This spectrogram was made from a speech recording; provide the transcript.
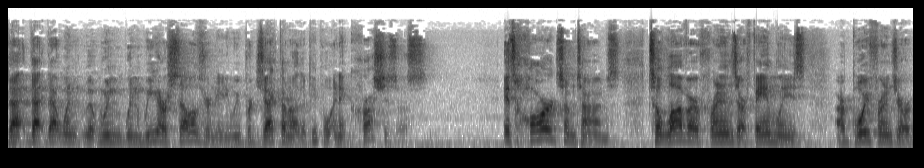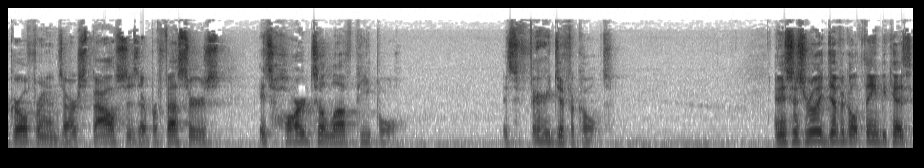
That, that, that when, when, when we ourselves are needy, we project on other people and it crushes us. It's hard sometimes to love our friends, our families, our boyfriends or our girlfriends, our spouses, our professors. It's hard to love people. It's very difficult. And it's this really difficult thing because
